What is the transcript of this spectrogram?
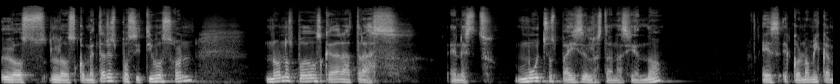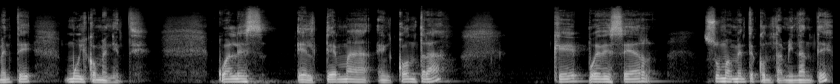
los, los comentarios positivos son, no nos podemos quedar atrás en esto. Muchos países lo están haciendo. Es económicamente muy conveniente. ¿Cuál es el tema en contra? Que puede ser sumamente contaminante.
